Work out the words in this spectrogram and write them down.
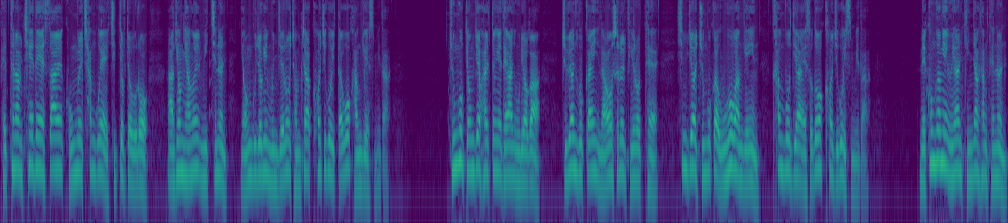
베트남 최대의 쌀 곡물 창구에 직접적으로 악영향을 미치는 영구적인 문제로 점차 커지고 있다고 강조했습니다. 중국 경제 활동에 대한 우려가 주변 국가인 라오스를 비롯해 심지어 중국과 우호 관계인 캄보디아에서도 커지고 있습니다. 메콩강에 의한 긴장 상태는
